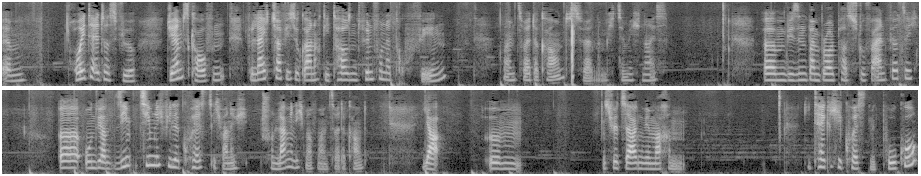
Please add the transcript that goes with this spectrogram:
ähm, heute etwas für Gems kaufen. Vielleicht schaffe ich sogar noch die 1500 Trophäen. Mein zweiter Account. Das wäre nämlich ziemlich nice. Ähm, wir sind beim Brawl Pass Stufe 41. Äh, und wir haben ziemlich viele Quests. Ich war nämlich schon lange nicht mehr auf meinem zweiten Account. Ja, ähm, ich würde sagen, wir machen die tägliche Quest mit Poco.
